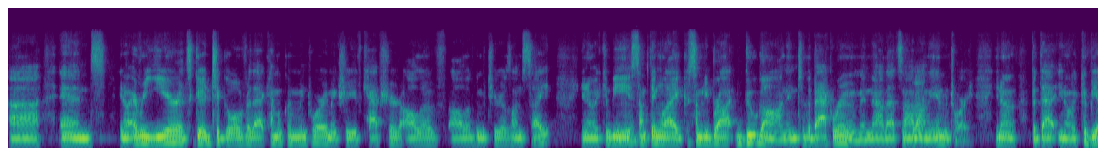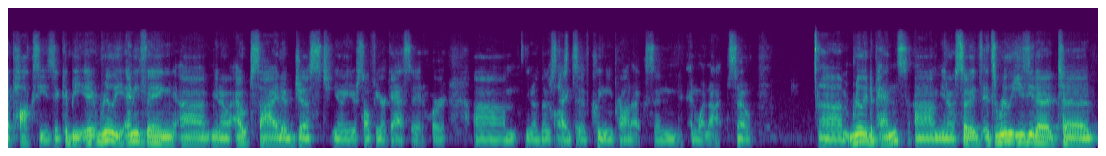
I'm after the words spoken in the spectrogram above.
Uh, and you know, every year it's good to go over that chemical inventory, make sure you've captured all of all of the materials on site. You know, it can be mm-hmm. something like somebody brought Goo Gone into the back room and now that's not on the inventory. You know, but that you know it could be epoxies, it could be it really anything uh, you know outside of just you know your sulfuric acid or um, you know those types of cleaning products and and whatnot. So um, really depends. Um, you know, so it's, it's really easy to, to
